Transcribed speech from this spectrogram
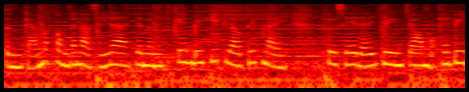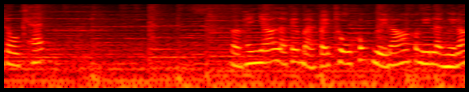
tình cảm nó không thể nào xảy ra. Cho nên cái bí kíp giao tiếp này thư sẽ để riêng cho một cái video khác và hãy nhớ là các bạn phải thu hút người đó có nghĩa là người đó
